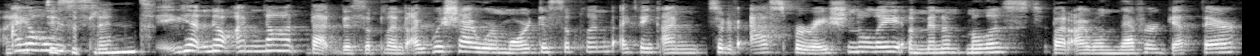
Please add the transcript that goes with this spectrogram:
I always- disciplined. Yeah, no, I'm not that disciplined. I wish I were more disciplined. I think I'm sort of aspirationally a minimalist, but I will never get there.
